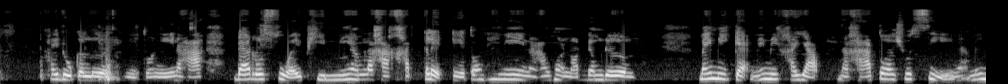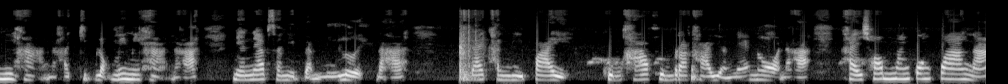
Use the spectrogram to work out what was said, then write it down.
ๆให้ดูกันเลยนี่ตัวนี้นะคะ ได้รถสวยพรีเมียมนะคะ คัดเกรด A ตรงที่นี่นะคะ หัวน็อตเดิมๆ ไม่มีแกะไม่มีขยับนะคะ ตัวชุดสีเนี่ยไม่มีห่างนะคะกิบล็อกไม่มีห่างนะคะ เนียนแนบสนิทแบบนี้เลยนะคะ ได้คันนี้ไป คุ้มค่าคุ้มราคาอย่างแน่นอนนะคะ ใครชอบนั่งกว้างๆนะ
